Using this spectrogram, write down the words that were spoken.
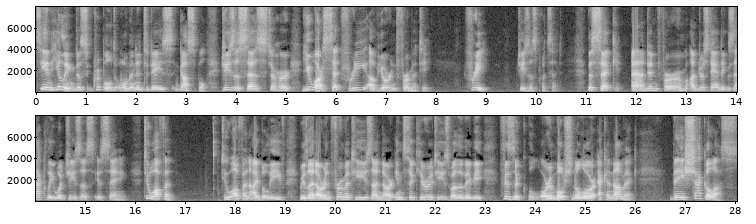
See, in healing this crippled woman in today's gospel, Jesus says to her, You are set free of your infirmity. Free, Jesus puts it. The sick and infirm understand exactly what Jesus is saying. Too often, too often, I believe, we let our infirmities and our insecurities, whether they be physical or emotional or economic, they shackle us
